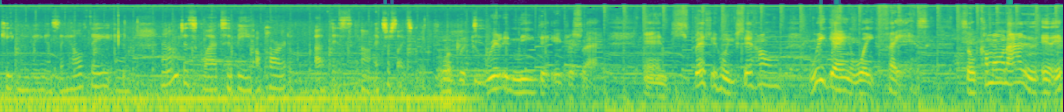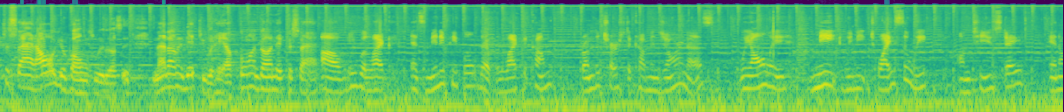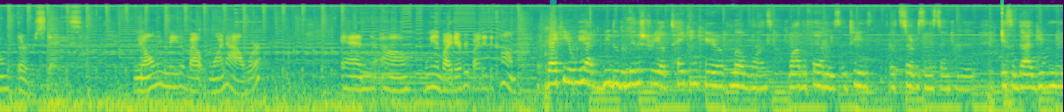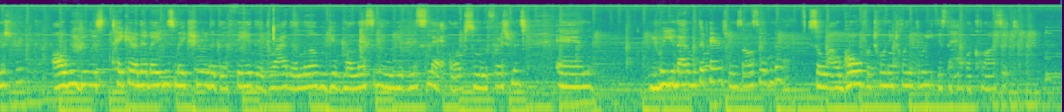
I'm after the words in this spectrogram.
keep moving and stay healthy. And, and I'm just glad to be a part of, of this uh, exercise group. Well, but you really need to exercise. And especially when you sit home, we gain weight fast. So come on out and, and exercise all your bones with us. Not only that, you would have fun doing exercise. Uh, we would like as many people that would like to come from the church to come and join us. We only meet, we meet twice a week on Tuesday and on Thursdays. We only meet about one hour and uh, we invite everybody to come. Back here, we have we do the ministry of taking care of loved ones while the families attend a service in the sanctuary. It's a God-given ministry. All we do is take care of their babies, make sure that they're fed, they're dry, they're loved. We give them a lesson and we give them a snack or some refreshments, and reunite them with their parents when it's all said and done. So our goal for 2023 is to have a closet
